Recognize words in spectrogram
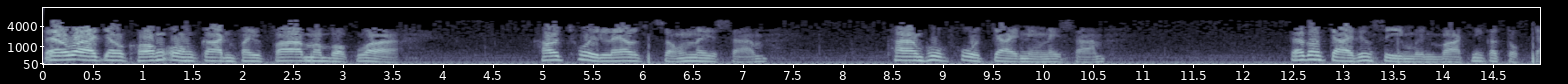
แต่ว่าเจ้าขององค์การไฟฟ้ามาบอกว่าเขาช่วยแล้วสองในสามทางผู้พูดจ่ายหนึ่งในสามแต่ต้องจ่ายถึงสี่หมื่นบาทนี่ก็ตกใจ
